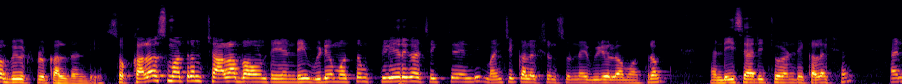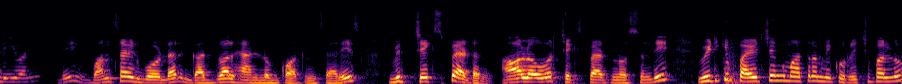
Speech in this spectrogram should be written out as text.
ఇంకొక బ్యూటిఫుల్ కలర్ అండి. సో కలర్స్ మాత్రం చాలా బాగుంటాయండి. వీడియో మొత్తం క్లియర్గా చెక్ చేయండి. మంచి కలెక్షన్స్ ఉన్నాయి వీడియోలో మాత్రం. అండ్ ఈ శారీ చూడండి కలెక్షన్ అండ్ ఇవన్నీ one side border Gadwal handloom cotton saris with checks pattern all over checks pattern వస్తుంది. వీటికి పైట్ చెంగు మాత్రం మీకు రిచ్ పళ్ళు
